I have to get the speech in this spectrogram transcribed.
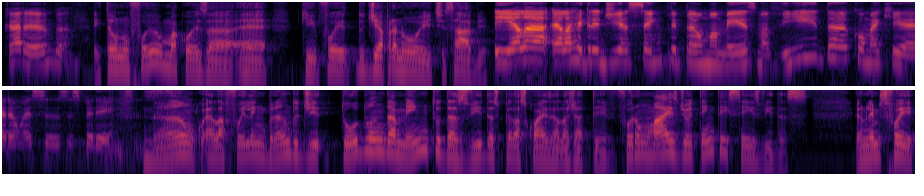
Caramba. Então não foi uma coisa é, que foi do dia pra noite, sabe? E ela, ela regredia sempre para uma mesma vida? Como é que eram essas experiências? Não, ela foi lembrando de todo o andamento das vidas pelas quais ela já teve. Foram mais de 86 vidas. Eu não lembro se foi.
